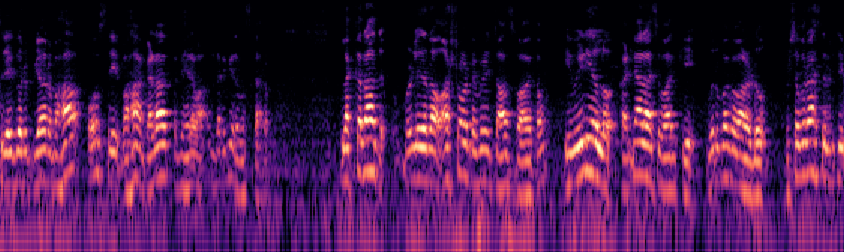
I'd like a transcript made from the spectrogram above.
శ్రీ గురుభ్యో నమ. ఓ శ్రీ మహాగణాధిపతి నమ. అందరికీ నమస్కారం. లక్కరాజు మురళీధరరావు ఆశ్రమం డెబ్యూ చాలా స్వాగతం. ఈ వీడియోలో కన్యారాశి వారికి గురు భగవానుడు వృషభ రాశి నుంచి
